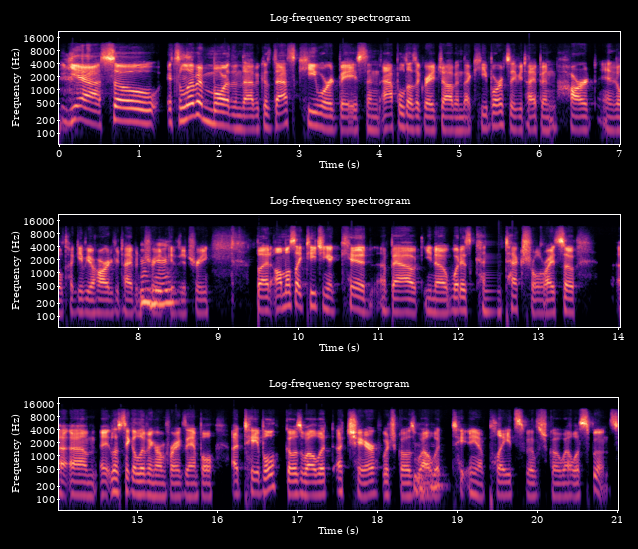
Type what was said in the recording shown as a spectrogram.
Yeah so it's a little bit more than that because that's keyword based and apple does a great job in that keyboard. So if you type in heart and it'll t- give you a heart. If you type in tree mm-hmm. it gives you a tree. But almost like teaching a kid about you know what is contextual right? So uh, um, let's take a living room for example. A table goes well with a chair which goes mm-hmm. well with t- you know plates which go well with spoons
